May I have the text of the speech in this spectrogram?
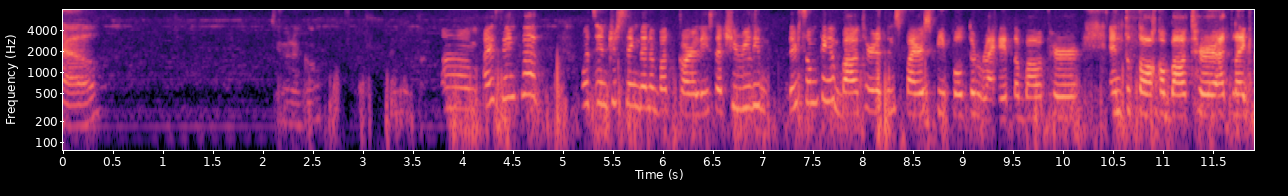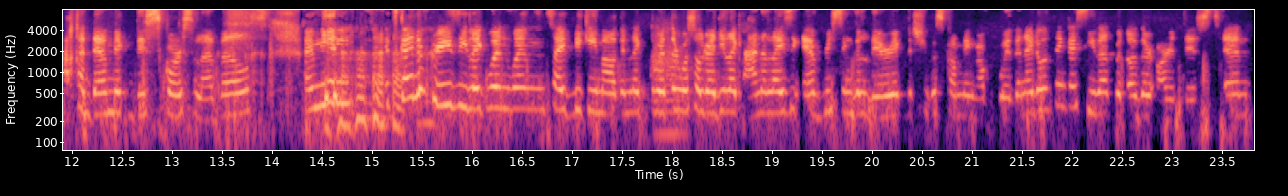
Al? You wanna go? Um, I think that what's interesting then about Carly is that she really there's something about her that inspires people to write about her and to talk about her at like academic discourse levels. I mean, it's kind of crazy. Like when when Side B came out and like Twitter was already like analyzing every single lyric that she was coming up with, and I don't think I see that with other artists. And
